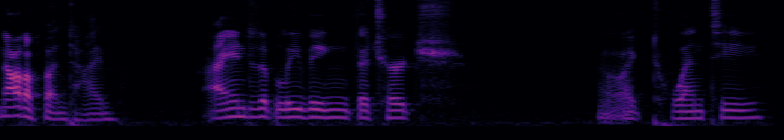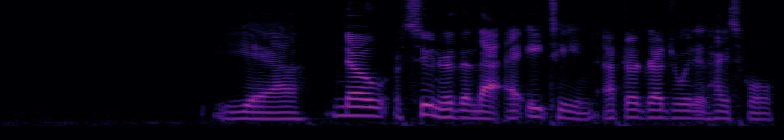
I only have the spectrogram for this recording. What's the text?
not a fun time. I ended up leaving the church like 20. Yeah, no, sooner than that at 18 after I graduated high school.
